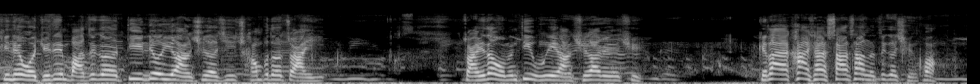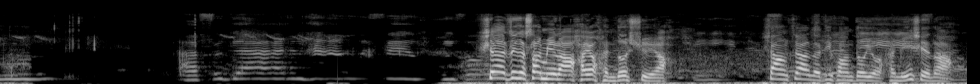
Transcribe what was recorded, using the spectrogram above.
今天我决定把这个第六养区的鸡全部都转移，转移到我们第五养区那边去，给大家看一下山上的这个情况。现在这个上面呢还有很多雪啊，像这样的地方都有，很明显的。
